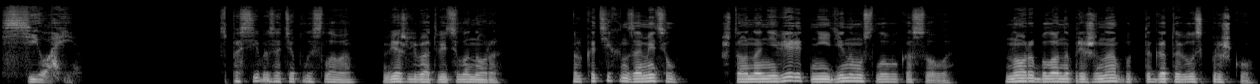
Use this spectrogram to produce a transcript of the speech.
силой. Спасибо за теплые слова, вежливо ответила Нора. Только Тихон заметил, что она не верит ни единому слову Косова. Нора была напряжена, будто готовилась к прыжку.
